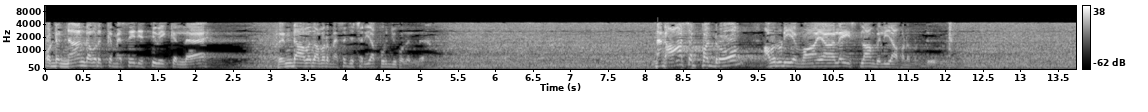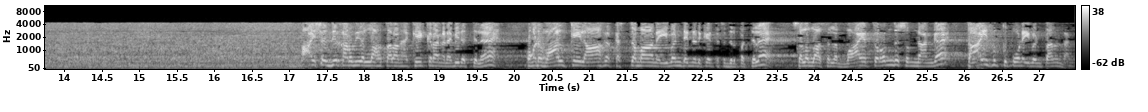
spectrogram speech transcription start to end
ஒன்று நாங்க அவருக்கு மெசேஜ் எத்தி வைக்கல. ரெண்டாவது அவர் மெசேஜ் சரியா புரிஞ்சு கொள்ளல நாங்க ஆசைப்படுறோம் அவருடைய வாயால இஸ்லாம் வெளியாகணும் என்று கேட்கிறாங்க நவீனத்துல உங்களோட வாழ்க்கையில் ஆக கஷ்டமான இவன் என்ன கேட்ட சந்தர்ப்பத்தில் சொல்லல்லா செல்லம் வாய திறந்து சொன்னாங்க தாய்ஃபுக்கு போன இவன் தான்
